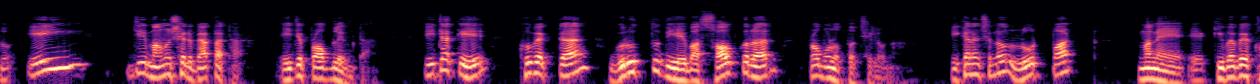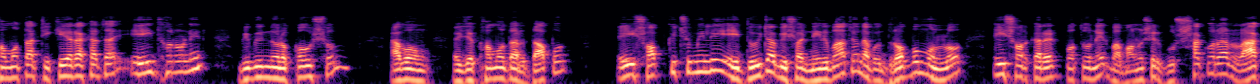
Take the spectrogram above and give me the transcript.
তো এই যে মানুষের ব্যথাটা, এই যে প্রবলেমটা এটাকে খুব একটা গুরুত্ব দিয়ে বা সলভ করার প্রবণতা ছিল না। এখানে ছিল লুটপাট মানে কীভাবে ক্ষমতা টিকিয়ে রাখা যায়? এই ধরনের বিভিন্ন কৌশল এবং এই যে ক্ষমতার দাপট, এই সব কিছু মিলিয়ে এই দুইটা বিষয়, নির্বাচন এবং দ্রব্যমূল্য, এই সরকারের পতনের বা মানুষের গুসা করার, রাগ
